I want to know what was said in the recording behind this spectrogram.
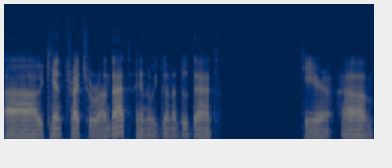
Uh, we can try to run that and we're gonna do that here. Um,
